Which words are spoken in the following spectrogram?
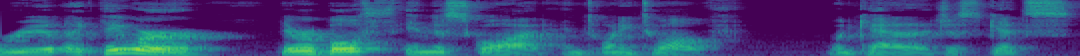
real like they were they were both in the squad in 2012 when Canada just gets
